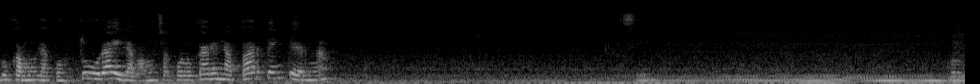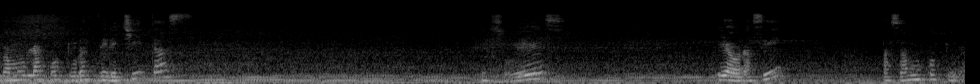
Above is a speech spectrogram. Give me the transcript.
buscamos la costura y la vamos a colocar en la parte interna. Colocamos las costuras derechitas. Eso es. Y ahora sí pasamos costura.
